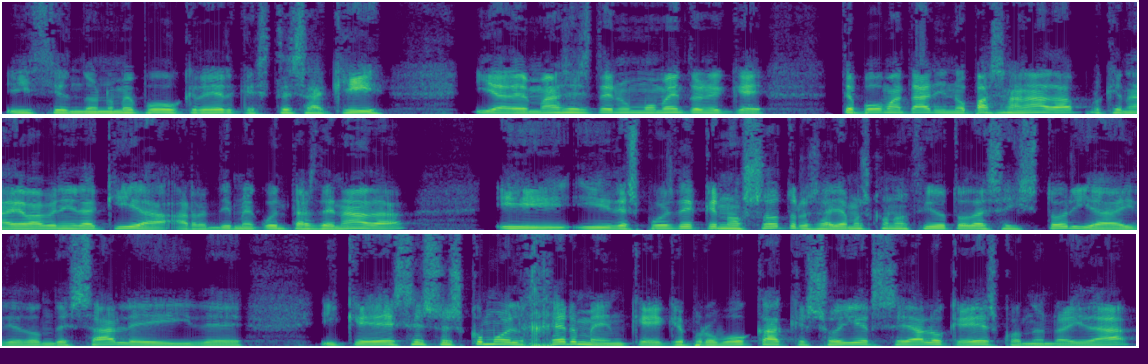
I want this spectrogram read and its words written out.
y diciendo, no me puedo creer que estés aquí. Y además esté en un momento en el que te puedo matar y no pasa nada, porque nadie va a venir aquí a, a rendirme cuentas de nada. Y, y después de que nosotros hayamos conocido toda esa historia y de dónde sale y de y que es eso, es como el germen que, que provoca que Sawyer sea lo que es, cuando en realidad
